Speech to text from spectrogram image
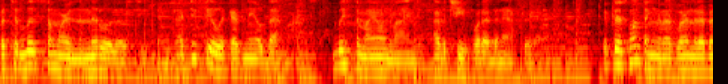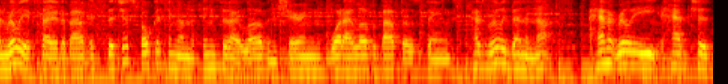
but to live somewhere in the middle of those two things. I do feel like I've nailed that mark. At least in my own mind, I've achieved what I've been after there. If there's one thing that I've learned that I've been really excited about, it's that just focusing on the things that I love and sharing what I love about those things has really been enough. I haven't really had to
